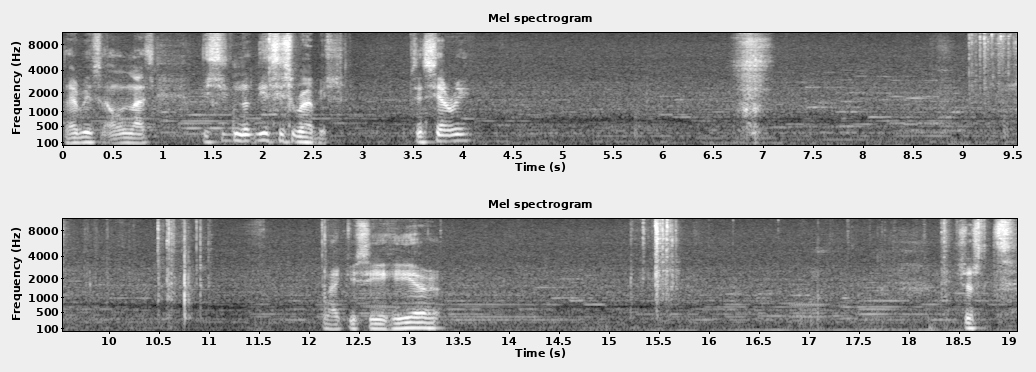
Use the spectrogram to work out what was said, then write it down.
There is only nice. This is no, this is rubbish. Sincerely. Like you see here, just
